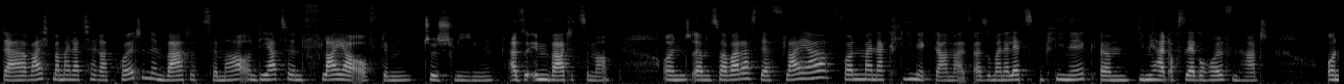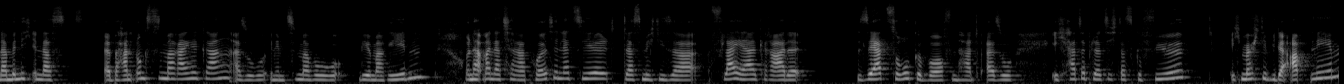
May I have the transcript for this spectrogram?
Da war ich bei meiner Therapeutin im Wartezimmer und die hatte einen Flyer auf dem Tisch liegen, also im Wartezimmer. Und ähm, zwar war das der Flyer von meiner Klinik damals, also meiner letzten Klinik, ähm, die mir halt auch sehr geholfen hat. Und dann bin ich in das äh, Behandlungszimmer reingegangen, also in dem Zimmer, wo wir immer reden, und habe meiner Therapeutin erzählt, dass mich dieser Flyer gerade sehr zurückgeworfen hat. Also ich hatte plötzlich das Gefühl, ich möchte wieder abnehmen,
